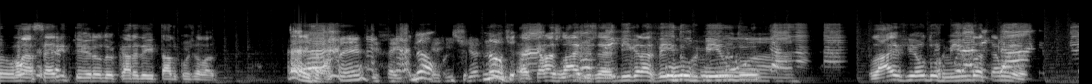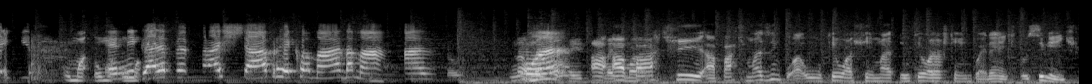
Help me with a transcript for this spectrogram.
Uma série inteira do cara deitado congelado. é, exatamente. Isso aí Não, não, É aquelas lives, né? Me gravei O- dormindo, uma- live eu saber. dormindo até amanhã. é uma, uma, É uma- migalha pra, pra achar, pra reclamar da Marvel. Não, Não é? aí- A, a parte, a parte mais o que eu achei mais, o que eu acho que é incoerente foi o seguinte.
